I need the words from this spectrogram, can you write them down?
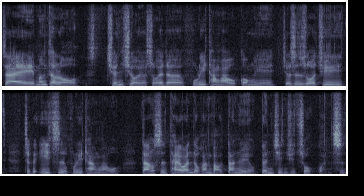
在蒙特罗，全球有所谓的氟利碳化物公约，就是说去这个抑制氟利碳化物。当时台湾的环保单位有跟进去做管制，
